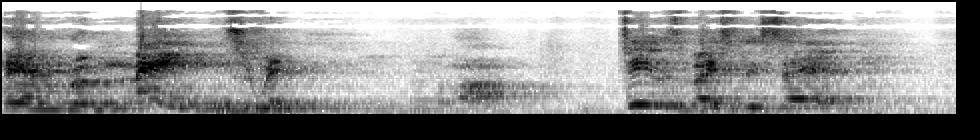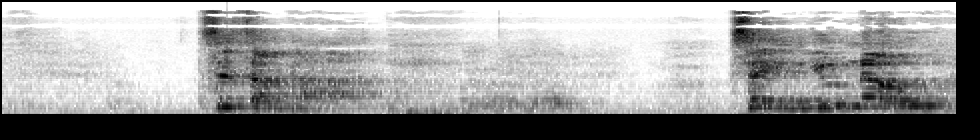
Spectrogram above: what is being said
and remains written. Jesus basically said, Since I'm God, Satan, you know,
